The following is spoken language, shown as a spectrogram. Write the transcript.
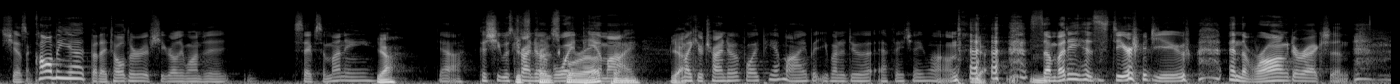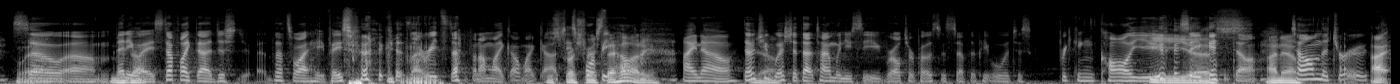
she hasn't called me yet, but I told her if she really wanted to save some money, Yeah. yeah, because she was trying to avoid PMI. Yeah. I'm like, you're trying to avoid PMI, but you want to do a FHA loan. Yeah. Somebody has steered you in the wrong direction. so, um, no anyway, doubt. stuff like that. Just that's why I hate Facebook because I read stuff and I'm like, oh my gosh, Just frustrates the hell people. out of you. I know. Don't you wish at that time when you see realtor posts and stuff that people would just freaking call you so you can Yes, tell I know. tell them the truth. I-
